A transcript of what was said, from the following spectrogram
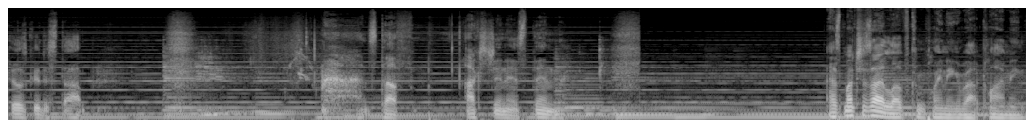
Feels good to stop. It's tough. Oxygen is thin. As much as I love complaining about climbing,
